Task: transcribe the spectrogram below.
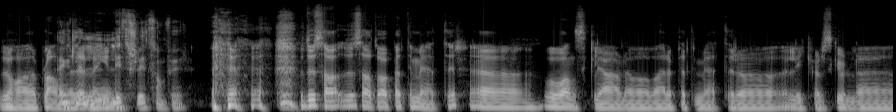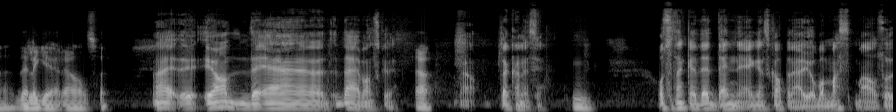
Du har planer Egentlig lenger. litt slitsom fyr. Du sa, du sa at du var petimeter. Eh, hvor vanskelig er det å være petimeter og likevel skulle delegere ansvar? Nei, ja, det er, det er vanskelig. Ja. Ja, det kan jeg si. Og så tenker jeg Det er den egenskapen jeg har jobba mest med, altså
